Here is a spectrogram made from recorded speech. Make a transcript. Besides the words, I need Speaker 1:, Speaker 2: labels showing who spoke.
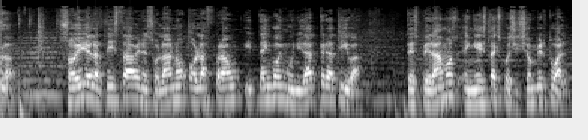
Speaker 1: Hola, soy el artista venezolano Olaf Crown y tengo inmunidad creativa. Te esperamos en esta exposición virtual.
